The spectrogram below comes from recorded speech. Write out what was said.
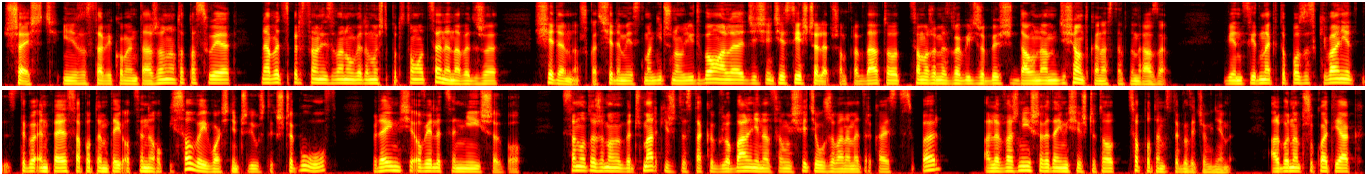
6 i nie zostawi komentarza, no to pasuje nawet spersonalizowaną wiadomość pod tą ocenę, nawet, że 7 na przykład, 7 jest magiczną liczbą, ale 10 jest jeszcze lepszą, prawda? To co możemy zrobić, żebyś dał nam dziesiątkę następnym razem? Więc jednak to pozyskiwanie z tego NPS-a potem tej oceny opisowej właśnie, czyli już tych szczegółów, wydaje mi się o wiele cenniejsze, bo samo to, że mamy benchmarki, że to jest tak globalnie na całym świecie używana metryka jest super, ale ważniejsze wydaje mi się jeszcze to, co potem z tego wyciągniemy. Albo na przykład jak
